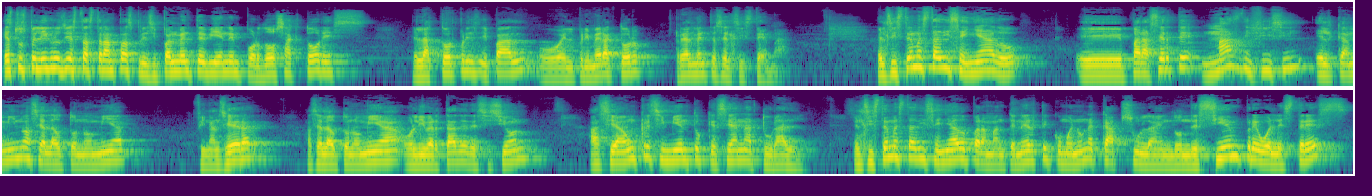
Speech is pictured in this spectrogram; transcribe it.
Estos peligros y estas trampas principalmente vienen por dos actores el actor principal o el primer actor realmente es el sistema. El sistema está diseñado eh, para hacerte más difícil el camino hacia la autonomía financiera, hacia la autonomía o libertad de decisión, hacia un crecimiento que sea natural. El sistema está diseñado para mantenerte como en una cápsula en donde siempre o el estrés,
